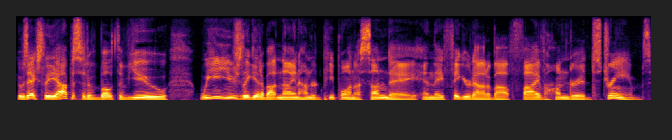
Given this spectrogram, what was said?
it was actually the opposite of both of you. We usually get about 900 people on a Sunday, and they figured out about 500 streams.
